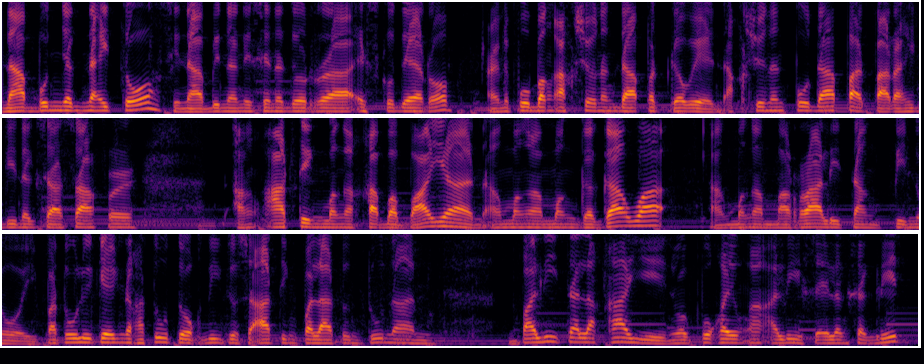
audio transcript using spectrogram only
nabunyag na ito, sinabi na ni Senador uh, Escudero, ano po bang aksyon ang dapat gawin? Aksyonan po dapat para hindi nagsasuffer ang ating mga kababayan, ang mga manggagawa, ang mga maralitang Pinoy. Patuloy kayong nakatutok dito sa ating palatuntunan. Balita lakayin, huwag po kayong aalis sa ilang saglit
